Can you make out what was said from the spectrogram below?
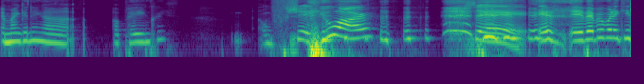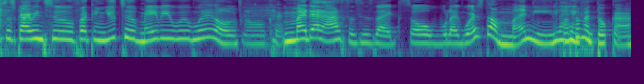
Am I getting a a pay increase? Shit, you are. shit. If if everybody keeps subscribing to fucking YouTube, maybe we will. Oh, okay. My dad asked us, he's like, so like, where's the money? ¿Cuánto Like, me toca?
